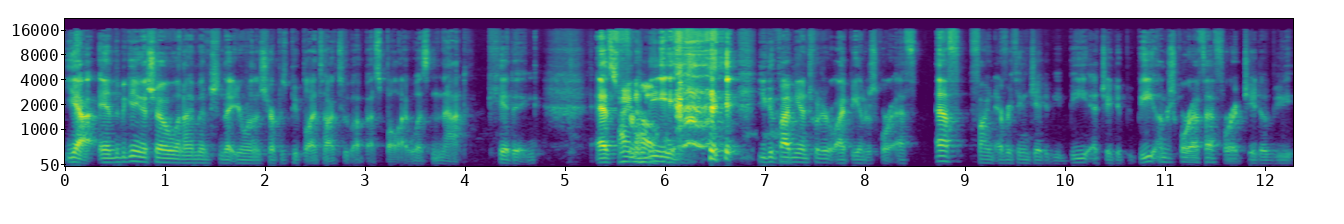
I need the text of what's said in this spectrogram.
Yeah, in the beginning of the show, when I mentioned that you're one of the sharpest people I talked to about best ball, I was not kidding. As for me, you can find me on Twitter at YP underscore FF. Find everything JWB at JWB underscore FF or at JWB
